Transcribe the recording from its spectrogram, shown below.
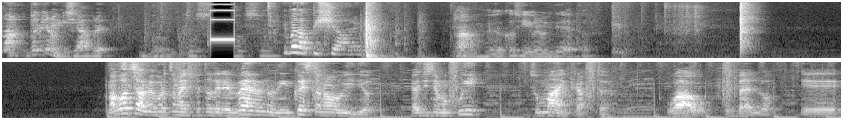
Ma perché non mi si apre? Brutto stronzo. Io vado a pisciare. Ah, così proprio diretto. Ma buon salve fortunati spettatori e benvenuti in questo nuovo video E oggi siamo qui su Minecraft Wow, che bello E...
